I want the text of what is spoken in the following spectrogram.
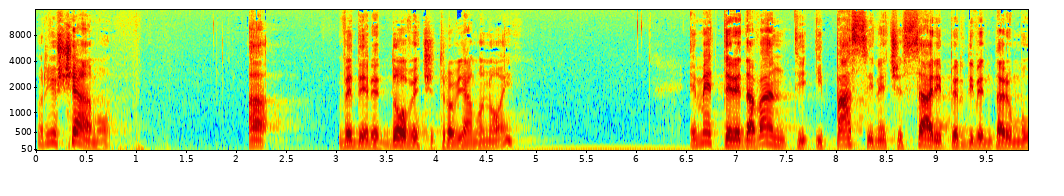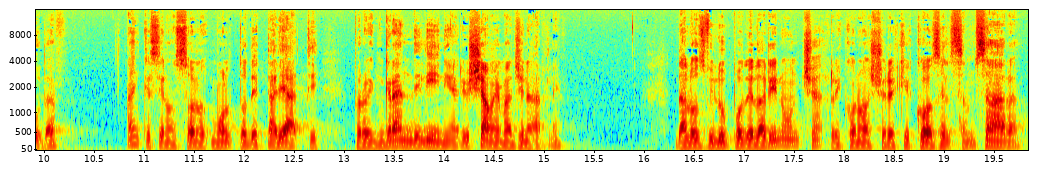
riusciamo a vedere dove ci troviamo noi e mettere davanti i passi necessari per diventare un Buddha, anche se non sono molto dettagliati, però in grande linea riusciamo a immaginarli? Dallo sviluppo della rinuncia, riconoscere che cosa è il samsara,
